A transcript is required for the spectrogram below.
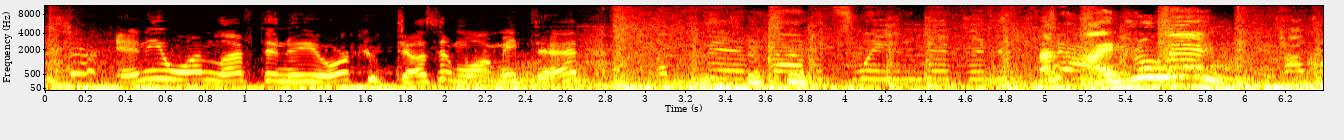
Is there anyone left in New York who doesn't want me dead? An Hydro Man?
